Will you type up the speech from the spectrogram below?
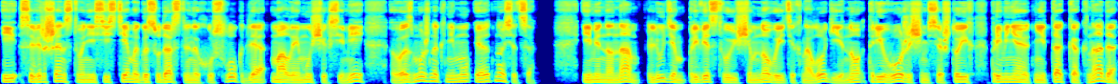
и совершенствование системы государственных услуг для малоимущих семей, возможно, к нему и относится. Именно нам, людям, приветствующим новые технологии, но тревожащимся, что их применяют не так, как надо,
